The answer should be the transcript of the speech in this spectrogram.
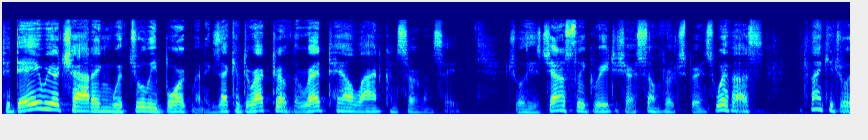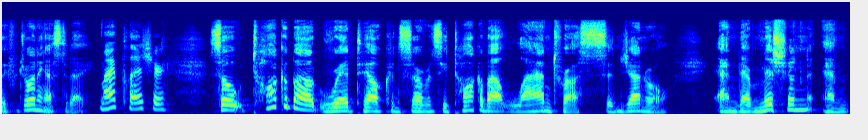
Today we are chatting with Julie Borgman, Executive Director of the Red Tail Land Conservancy. Julie has generously agreed to share some of her experience with us. Thank you, Julie, for joining us today. My pleasure. So talk about Red Tail Conservancy, talk about land trusts in general and their mission and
